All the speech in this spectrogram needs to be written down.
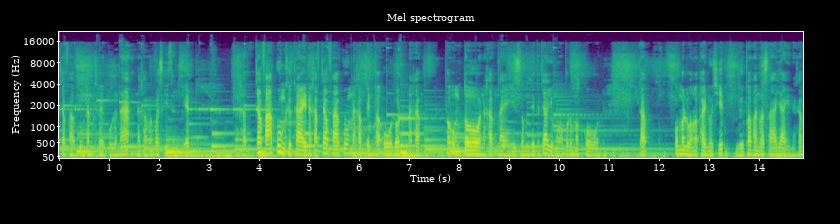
เจ้าฟ้ากุ้งท่านเคยบูรณะนะครับวัดพระศรีสันเพชรนะครับเจ้าฟ้ากุ้งคือใครนะครับ เจ้าฟ้ากุ้งนะครับเป็นพระโอรสนะครับ พระองค์โตนะครับในสมเด็จพระเจ้าอยู่หัวบรมโกศกับกรมหลวงอภัยนุชิต หรือพระพันวษาใหญ่นะครับ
